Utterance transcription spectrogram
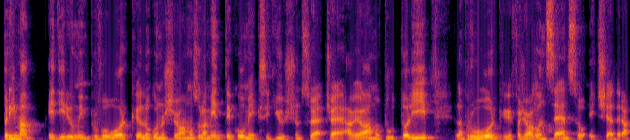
Prima Ethereum in proof of work lo conoscevamo solamente come execution, cioè, cioè avevamo tutto lì, la proof of work che faceva consenso, eccetera.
